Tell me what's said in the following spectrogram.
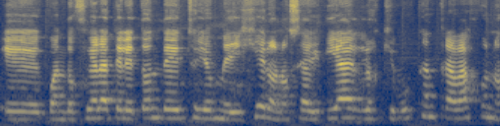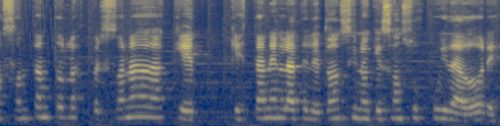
Eh, cuando fui a la Teletón, de hecho, ellos me dijeron, o sea, hoy día los que buscan trabajo no son tanto las personas que, que están en la Teletón, sino que son sus cuidadores.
